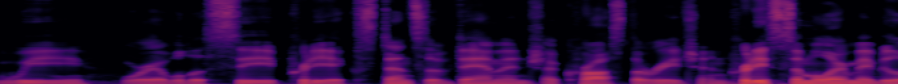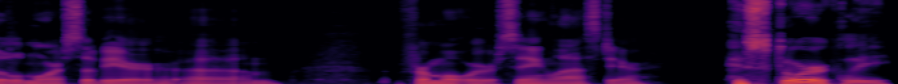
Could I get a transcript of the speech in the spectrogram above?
we were able to see pretty extensive damage across the region. Pretty similar, maybe a little more severe um, from what we were seeing last year. Historically,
